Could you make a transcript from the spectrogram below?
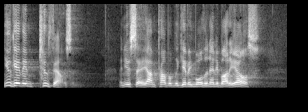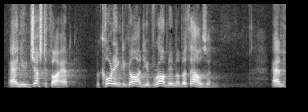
You give him 2,000 and you say, I'm probably giving more than anybody else, and you justify it, according to God, you've robbed him of a thousand. And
